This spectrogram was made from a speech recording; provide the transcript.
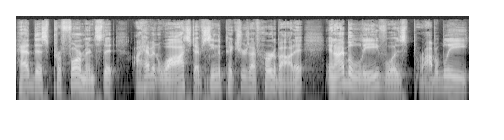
had this performance that I haven't watched. I've seen the pictures, I've heard about it, and I believe was probably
